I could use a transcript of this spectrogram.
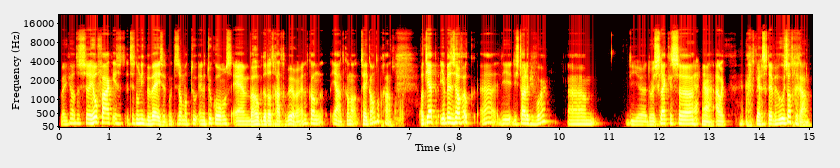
Weet je wel, dus heel vaak is het, het is nog niet bewezen. Het, is allemaal in de toekomst en we hopen dat dat gaat gebeuren. En het kan, ja, het kan twee kanten op gaan. Want je, hebt, je bent zelf ook uh, die, die start-up hiervoor. Um, die uh, door Slack is, uh, ja. ja. eigenlijk weggeschreven. Hoe is dat gegaan?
